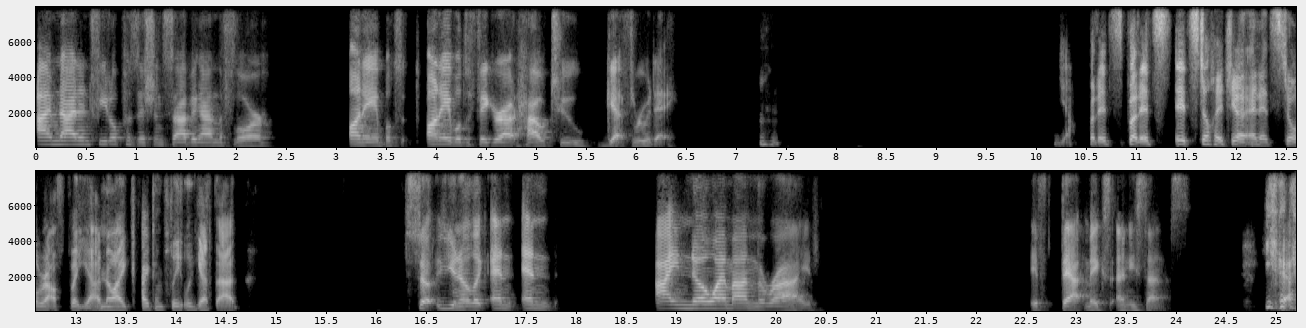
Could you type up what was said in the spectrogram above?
i'm not in fetal position sobbing on the floor unable to unable to figure out how to get through a day mm-hmm. Yeah, but it's but it's it still hits you, and it's still rough. But yeah, no, I I completely get that. so you know like and and i know i'm on the ride if that makes any sense Yeah,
